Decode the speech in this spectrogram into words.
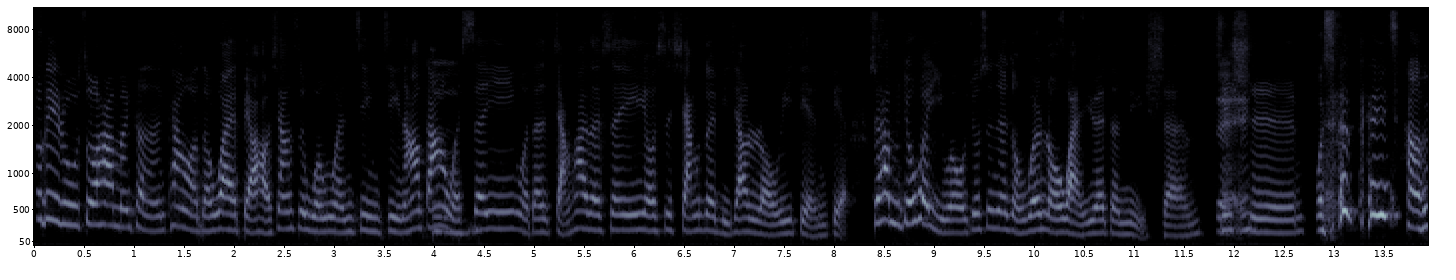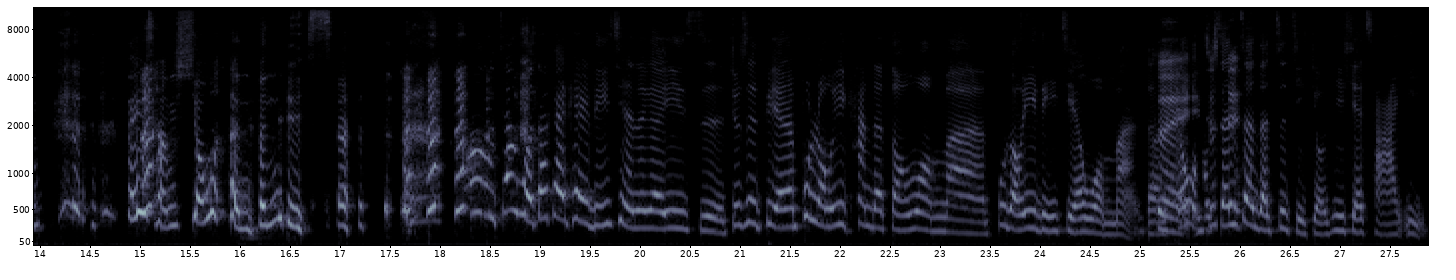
就例如说，他们可能看我的外表好像是文文静静，然后刚刚我声音，嗯、我的讲话的声音又是相对比较柔一点点，所以他们就会以为我就是那种温柔婉约的女生，对其实我是非常非常凶狠的女生。哦，这样我大概可以理解那个意思，就是别人不容易看得懂我们，不容易理解我们的，对，跟我们真正的自己有一些差异。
